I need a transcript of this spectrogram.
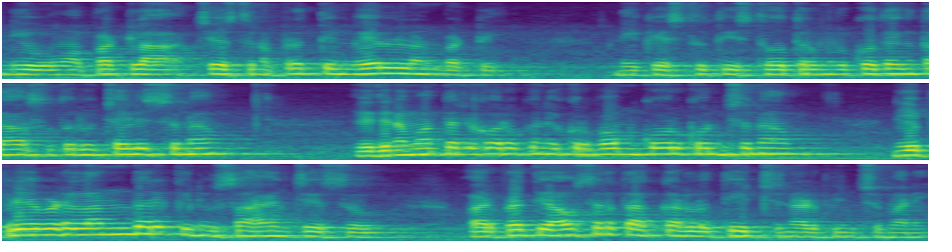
నీవు మా పట్ల చేస్తున్న ప్రతి మేలులను బట్టి నీకే స్థుతి స్తోత్రములు కృతజ్ఞతాస్తుతులు చెల్లిస్తున్నాం. ఈ దినమంతటి కొరకు నీ కృపను కోరుకొంచున్నాం. నీ ప్రియబిడలందరికీ నువ్వు సహాయం చేస్తూ వారి ప్రతి అవసరత అక్కర్లు తీర్చి నడిపించుమని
